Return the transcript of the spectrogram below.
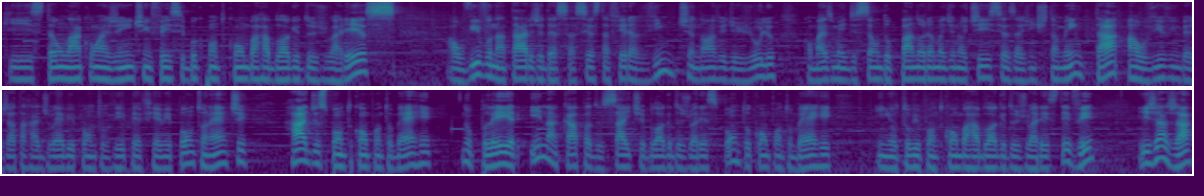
que estão lá com a gente em facebook.com.br blog do Juarez, ao vivo na tarde dessa sexta-feira, 29 de julho, com mais uma edição do Panorama de Notícias. A gente também tá ao vivo em bjradioweb.vipfm.net, radios.com.br, no player e na capa do site blogdojuarez.com.br, em youtube.com.br blog do Juarez TV e já já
